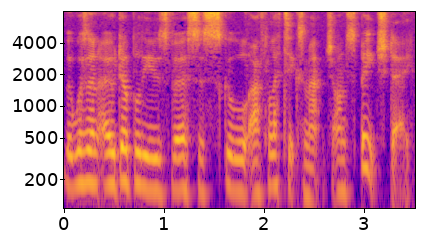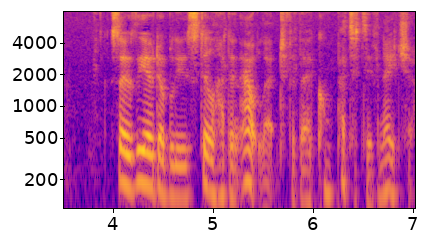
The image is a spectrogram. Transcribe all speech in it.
there was an OWs versus school athletics match on speech day, so the OWs still had an outlet for their competitive nature.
